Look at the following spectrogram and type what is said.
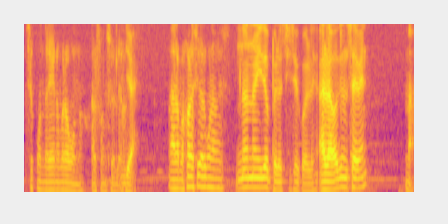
secundaria número uno, Alfonso León. Ya. A lo mejor ha sido alguna vez. No, no he ido, pero sí sé cuál es. Al lado de un Seven. No.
